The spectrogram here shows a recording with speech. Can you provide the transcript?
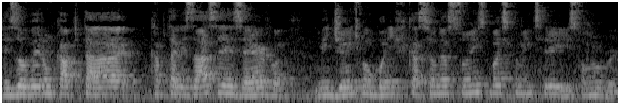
resolveram captar, capitalizar essa reserva mediante uma bonificação de ações. Basicamente seria isso, ao meu ver.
